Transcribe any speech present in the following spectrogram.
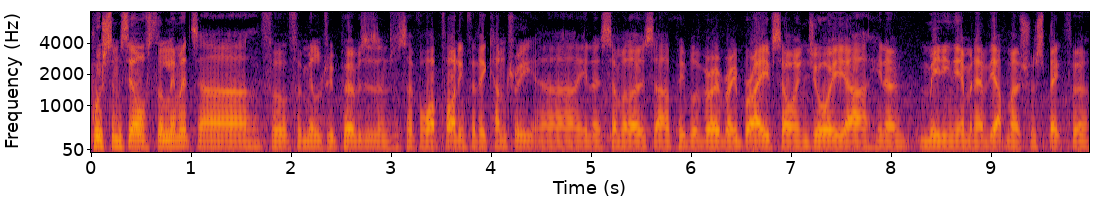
uh, pushed themselves to the limit uh, for, for military purposes and so for fighting for their country. Uh, you know, some of those uh, people are very, very brave, so I enjoy, you know, meeting them and have the utmost respect for,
